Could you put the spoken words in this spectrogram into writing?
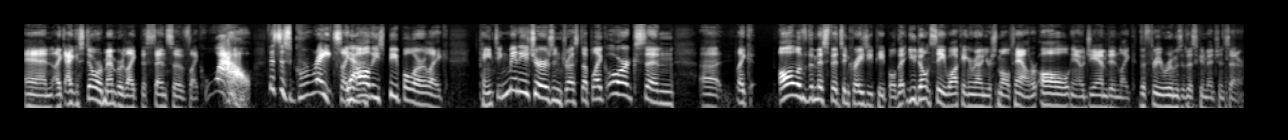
and like I can still remember like the sense of like, wow, this is great. Like Yeah. all these people are like painting miniatures and dressed up like orcs and uh, like all of the misfits and crazy people that you don't see walking around your small town are all you know jammed in like the three rooms of this convention center.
